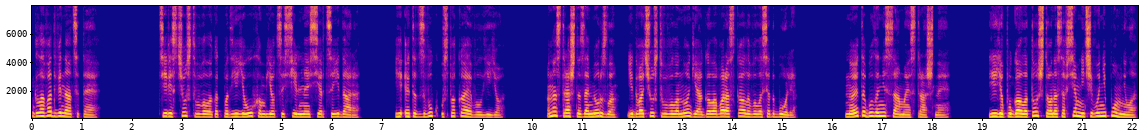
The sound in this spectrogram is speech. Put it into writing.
Глава 12. Терес чувствовала, как под ее ухом бьется сильное сердце Идара, и этот звук успокаивал ее. Она страшно замерзла, едва чувствовала ноги, а голова раскалывалась от боли. Но это было не самое страшное. Ее пугало то, что она совсем ничего не помнила,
